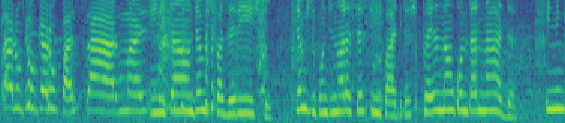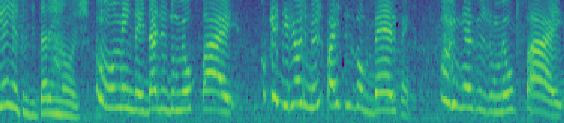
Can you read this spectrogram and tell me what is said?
Claro que eu quero passar, mas. Então temos de fazer isto. Temos de continuar a ser simpáticas para ele não contar nada. E ninguém ia acreditar em nós. Um homem da idade do meu pai. O que diriam os meus pais se soubessem? Conheces o meu pai?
